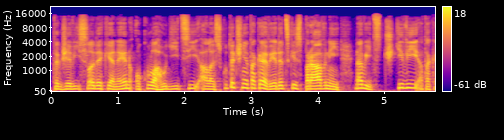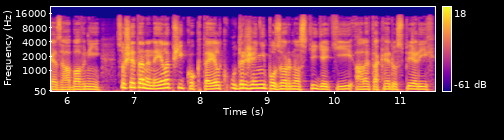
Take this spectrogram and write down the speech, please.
takže výsledek je nejen okula hodící, ale skutečně také vědecky správný, navíc čtivý a také zábavný, což je ten nejlepší koktejl k udržení pozornosti dětí, ale také dospělých.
